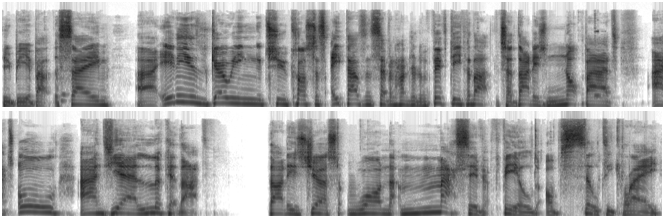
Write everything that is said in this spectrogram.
to be about the same. Uh, it is going to cost us 8,750 for that. So that is not bad at all. And yeah, look at that. That is just one massive field of silty clay.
